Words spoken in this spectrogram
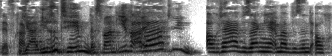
sehr fragwürdig. Ja, ihre Themen, das waren ihre Aber- Themen. Auch da, wir sagen ja immer, wir sind auch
